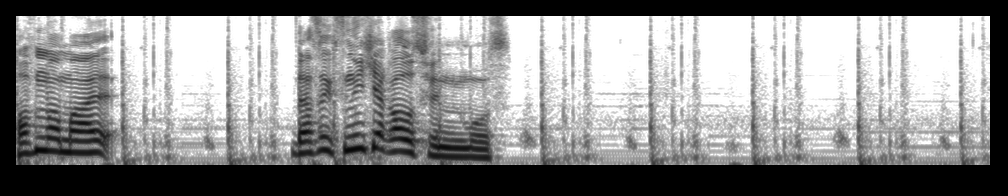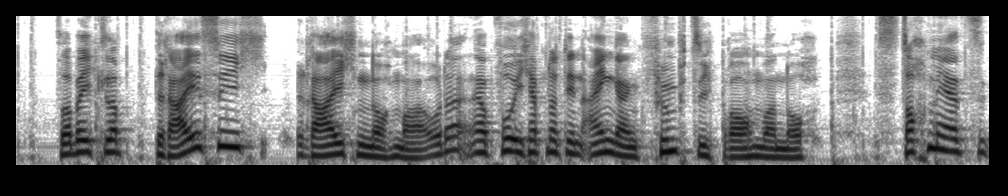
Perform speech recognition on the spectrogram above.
Hoffen wir mal, dass ich es nicht herausfinden muss. So, aber ich glaube 30 reichen nochmal, oder? Obwohl, ich habe noch den Eingang. 50 brauchen wir noch. Ist doch mehr als,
